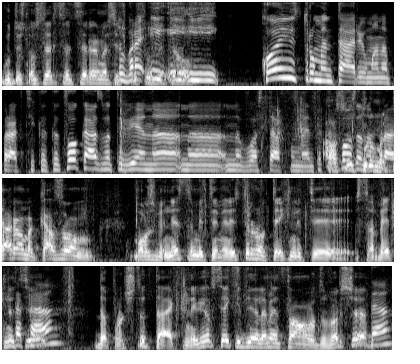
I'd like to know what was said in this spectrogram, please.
годишно сертифициране на всички Добре, и, и, и кой е инструментариума на практика? Какво казвате вие на, на, на властта в момента? Какво Аз инструментариума да казвам може би не самите министри, но техните съветници, така. да прочетат тая книга. Всеки един елемент само да довърша. Да.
